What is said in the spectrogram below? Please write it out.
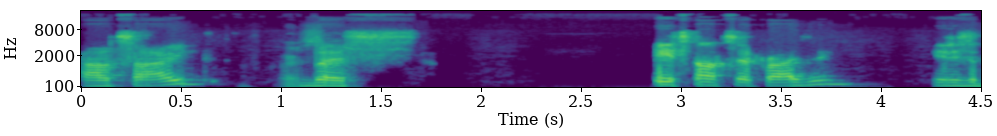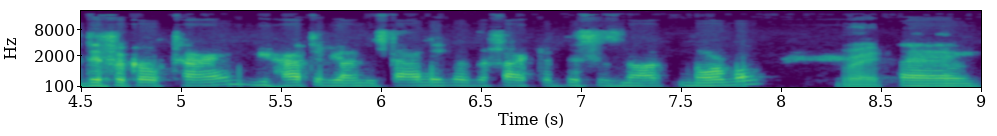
outside, but it's not surprising. It is a difficult time. You have to be understanding of the fact that this is not normal. right. Um,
